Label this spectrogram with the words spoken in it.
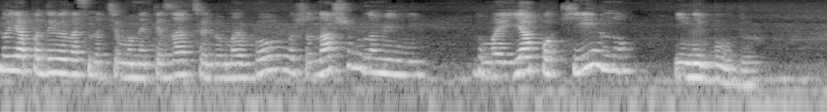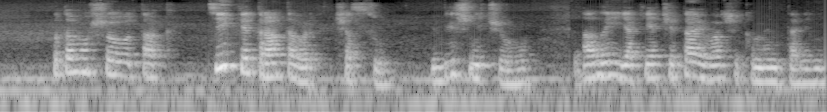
Ну, я подивилась на цю монетизацію, думаю, боже, на що воно мені? Думаю, я покину і не буду. Тому що так, тільки трата часу і більш нічого. Але як я читаю ваші коментарі,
